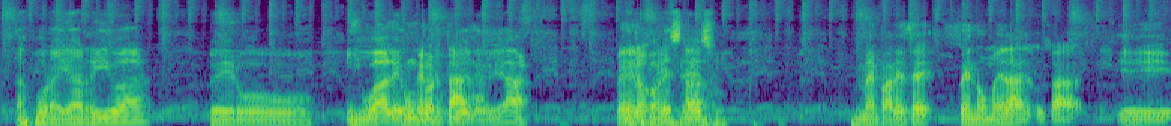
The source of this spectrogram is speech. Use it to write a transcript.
estás por ahí arriba, pero igual es un partido de NBA. pero te parece eso? Me parece fenomenal. O sea, eh,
